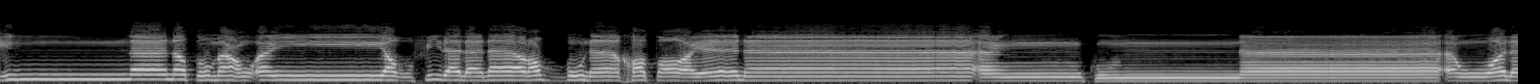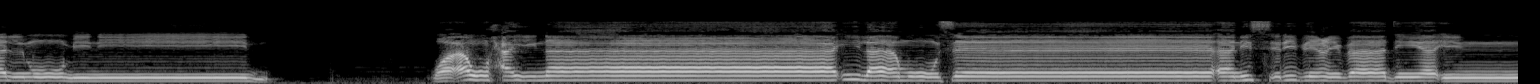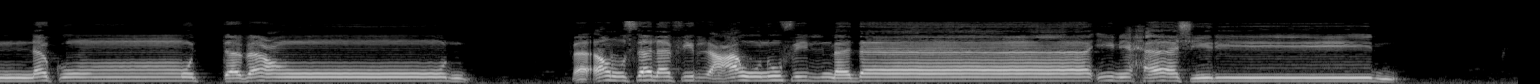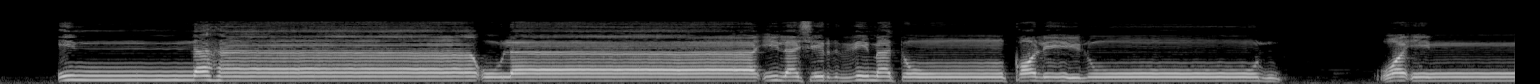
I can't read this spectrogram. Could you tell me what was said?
إنا نطمع أن يغفر لنا ربنا خطايانا أن كنا أول المؤمنين وأوحينا إلى موسى أن اسر بعبادي إنكم متبعون. فأرسل فرعون في المدائن حاشرين. إن هؤلاء لشرذمة قليلون وإنهم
